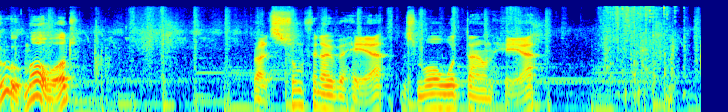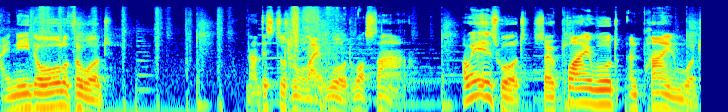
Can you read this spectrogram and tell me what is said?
Ooh, more wood. Right, something over here. There's more wood down here. I need all of the wood. Now, this doesn't look like wood. What's that? Oh, it is wood. So, plywood and pine wood.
